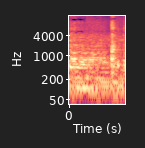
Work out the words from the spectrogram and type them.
大家。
